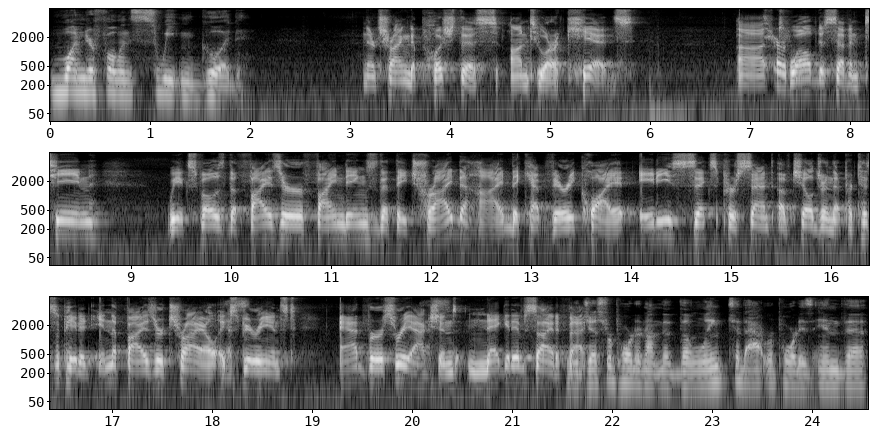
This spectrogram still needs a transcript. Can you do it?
wonderful and sweet and good they're trying to push this onto our kids. Uh, 12 to 17. We exposed the Pfizer findings that they tried to hide. They kept very quiet. 86% of children that participated in the Pfizer trial yes. experienced adverse reactions, yes. negative side effects. We just reported on the, the link to that report is in the,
